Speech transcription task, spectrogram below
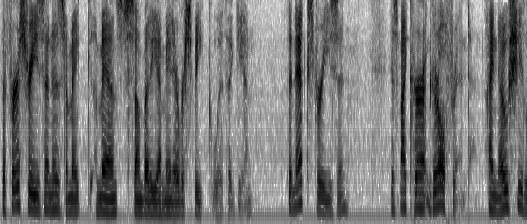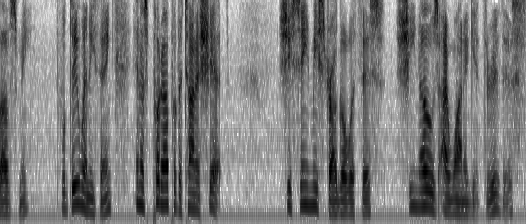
The first reason is to make amends to somebody I may never speak with again. The next reason is my current girlfriend. I know she loves me, will do anything, and has put up with a ton of shit. She's seen me struggle with this. She knows I want to get through this.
